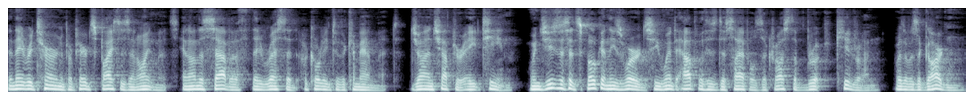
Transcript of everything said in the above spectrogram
Then they returned and prepared spices and ointments, and on the Sabbath they rested according to the commandment. John chapter 18. When Jesus had spoken these words, he went out with his disciples across the brook Kidron, where there was a garden,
